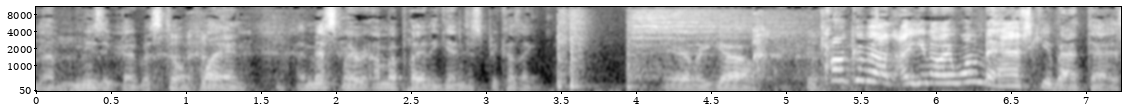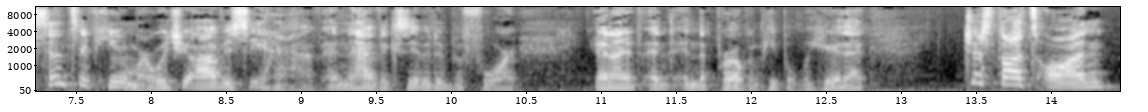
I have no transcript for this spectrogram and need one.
The music bed was still playing. I missed my. I'm gonna play it again just because I. There we go. Talk about. uh, You know, I wanted to ask you about that. A sense of humor, which you obviously have and have exhibited before, and I've and in the program, people will hear that. Just thoughts on.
